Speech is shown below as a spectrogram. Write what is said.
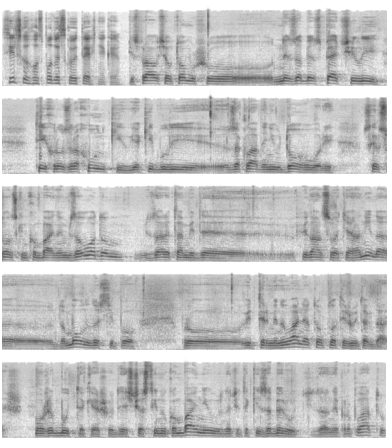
сільськогосподарської техніки. І справа в тому, що не забезпечили тих розрахунків, які були закладені в договорі з Херсонським комбайновим заводом. Зараз там іде фінансова тяганина, е, домовленості по, про відтермінування того платежу і так далі. Може бути таке, що десь частину комбайнів значить, таки заберуть за непроплату.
